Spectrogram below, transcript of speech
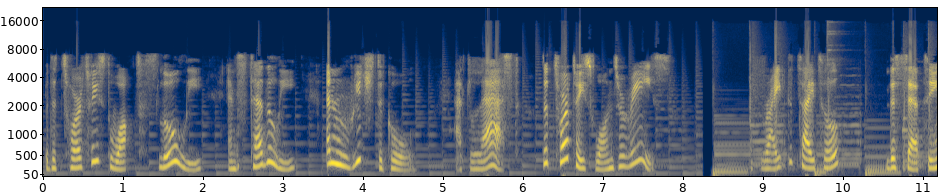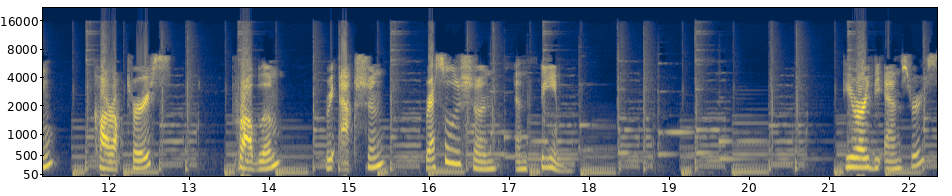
But the tortoise walked slowly and steadily and reached the goal. At last, the tortoise won the race. Write the title, the setting, characters, problem, reaction, resolution, and theme. Here are the answers.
